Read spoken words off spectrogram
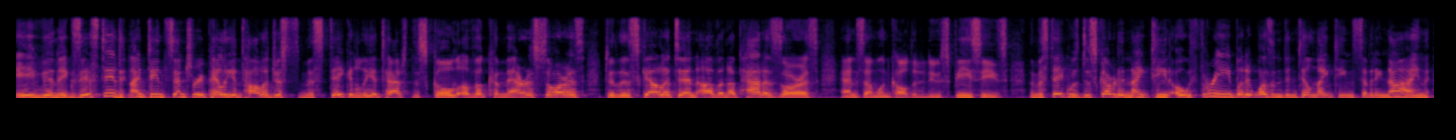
even existed? 19th century paleontologists mistakenly attached the skull of a Camarasaurus to the skeleton of an Apatosaurus, and someone called it a new species. The mistake was discovered in 1903, but it wasn't until 1979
